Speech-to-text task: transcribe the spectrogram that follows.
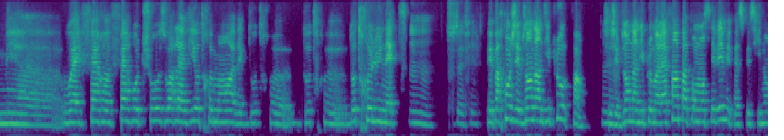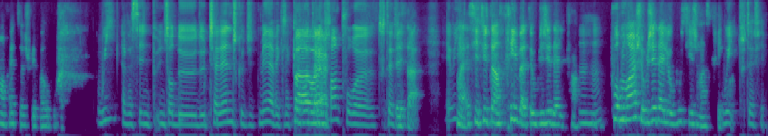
mais euh, ouais, faire, faire autre chose, voir la vie autrement avec d'autres, d'autres, d'autres lunettes. Mmh, tout à fait. Mais par contre, j'ai besoin d'un diplôme. Enfin, mmh. j'ai besoin d'un diplôme à la fin, pas pour mon CV, mais parce que sinon, en fait, je vais pas au bout. Oui, eh ben, c'est une, une, sorte de, de, challenge que tu te mets avec la bah carotte à la fin pour euh, tout à fait. C'est ça. Et eh oui. si tu t'inscris, bah, tu es obligé d'aller. Mmh. Pour moi, je suis obligée d'aller au bout si je m'inscris. Oui, tout à fait.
